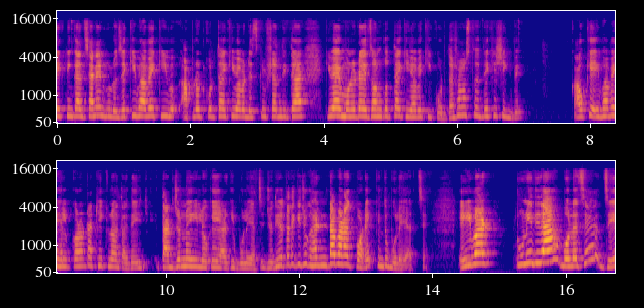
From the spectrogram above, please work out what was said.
টেকনিক্যাল চ্যানেলগুলো যে কীভাবে কি আপলোড করতে হয়, কীভাবে ডিসক্রিপশন দিতে হয়, কীভাবে মনিটাইজ অন করতে হয়, কীভাবে কী করতে হয়, সমস্ত দেখে শিখবে। কাউকে এইভাবে হেল্প করাটা ঠিক নয়, তাই এই, তার জন্য এই লোকে আর কি বলে যাচ্ছে। যদিও তাতে কিছু ঘণ্টা বাড়াক পড়ে, কিন্তু বলে যাচ্ছে। এইবার টুনি দিদা বলেছে যে,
